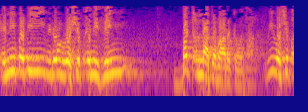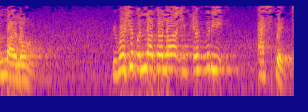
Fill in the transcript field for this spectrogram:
anybody, we don't worship anything, but Allah Ta'ala. We worship Allah alone. We worship Allah Ta'ala in every aspect.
